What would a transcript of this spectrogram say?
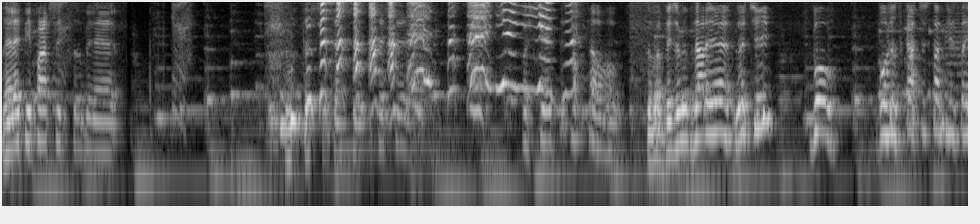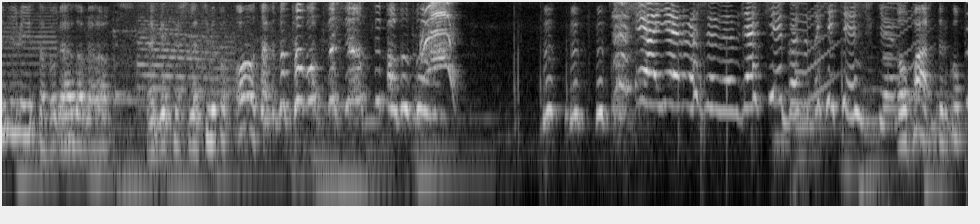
Najlepiej patrzeć sobie... Też się, też się, też się... Poświęcę się z tobą. Dobra, bierzemy w Darię, leci, bum. Boże, skaczesz tam, gdzie jest najmniej miejsca w ogóle, no dobra, no. Jak jest już, lecimy po... O, tam za tobą ktoś się rozsypał dosłownie. Ja nie rozumiem, dlaczego to takie ciężkie. O, patrz, ten chłop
